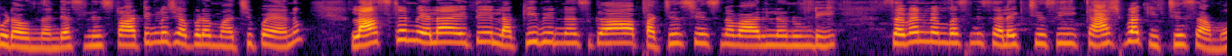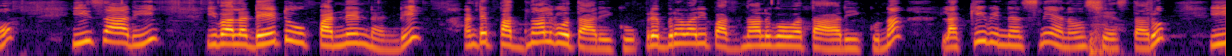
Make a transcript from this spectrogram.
కూడా ఉందండి. అసలు నేను స్టార్టింగ్లో చెప్పడం మర్చిపోయాను. లాస్ట్ టైం ఎలా అయితే లక్కీ విన్నర్స్గా పర్చేస్ చేసిన వారిలో నుండి సెవెన్ మెంబర్స్ని సెలెక్ట్ చేసి క్యాష్ బ్యాక్ ఇచ్చేసాము ఈసారి ఇవాళ డేటు పన్నెండు అండి అంటే పద్నాలుగో తారీఖు ఫిబ్రవరి పద్నాలుగవ తారీఖున లక్కీ విన్నర్స్ని అనౌన్స్ చేస్తారు. ఈ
